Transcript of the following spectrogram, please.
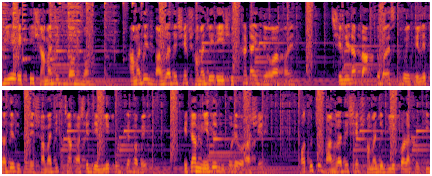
বিয়ে একটি সামাজিক বন্ধন আমাদের বাংলাদেশের সমাজে এই শিক্ষাটাই দেওয়া হয়। ছেলেরা প্রাপ্তবয়স্ক হয়ে গেলে তাদের উপরে সামাজিক চাপ আসে যে বিয়ে করতে হবে, এটা মেয়েদের উপরেও আসে। অথচ বাংলাদেশের সমাজে বিয়ে করা কঠিন,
